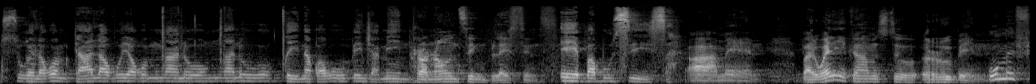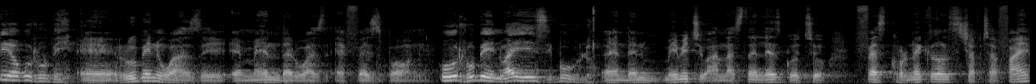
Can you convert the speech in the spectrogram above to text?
kusukela komdala kuya komncane omncane wokugcina kwakubenjamini pronouncing blessings. ebabusisa Amen. But when it comes to Reuben, uma efika kurubeni uh, Reuben was a, a man that was a firstborn. urubeni wayeyizibulo And then maybe to understand, let's go to First Chronicles chapter 5,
